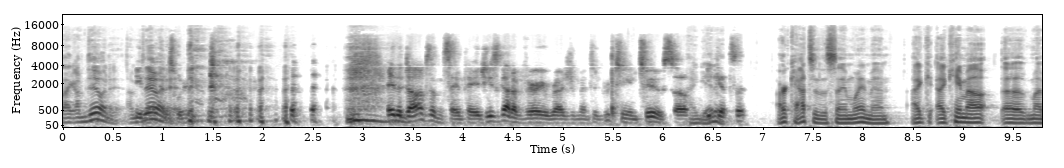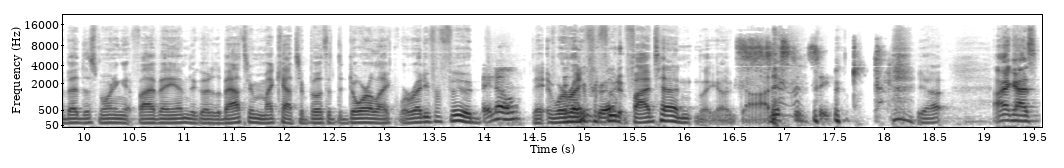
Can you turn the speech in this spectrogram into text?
Like I'm doing it. I'm Even doing it. hey, the dog's on the same page. He's got a very regimented routine too, so get he gets it. Our cats are the same way, man. I, I came out of my bed this morning at 5 a.m. to go to the bathroom. My cats are both at the door, like, we're ready for food. They know. They, we're they ready for food at 5:10. Like, oh, God. Consistency. yeah. All right, guys.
